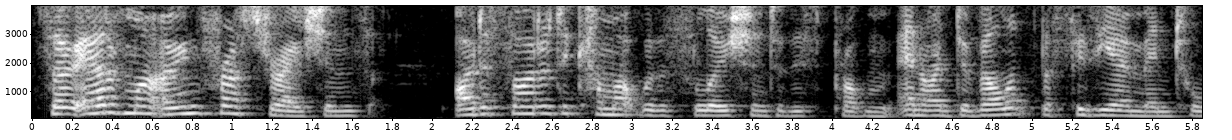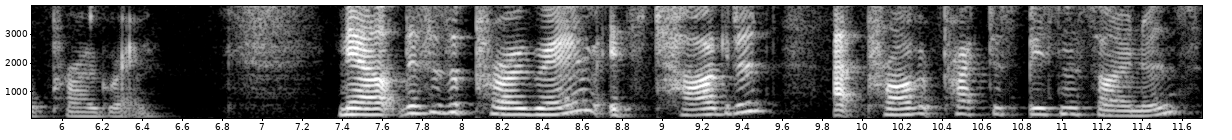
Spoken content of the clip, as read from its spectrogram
So, out of my own frustrations, I decided to come up with a solution to this problem and I developed the Physio Mentor program. Now, this is a program, it's targeted at private practice business owners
